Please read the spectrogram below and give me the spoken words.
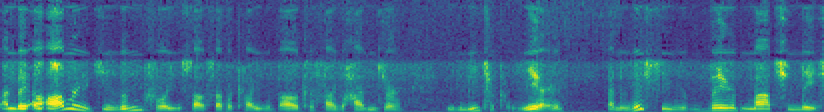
And the average rainfall in South Africa is about 500 millimeter per year, and this is very much less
